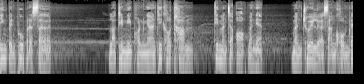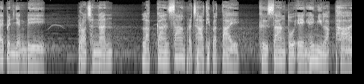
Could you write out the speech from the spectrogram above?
ยิ่งเป็นผู้ประเสริฐ แล้วทีนี้ผลงานที่เขาทำที่มันจะออกมาเนี่ย มันช่วยเหลือสังคมได้เป็นอย่างดี เพราะฉะนั้น หลักการสร้างประชาธิปไตย คือสร้างตัวเองให้มีหลักฐาน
